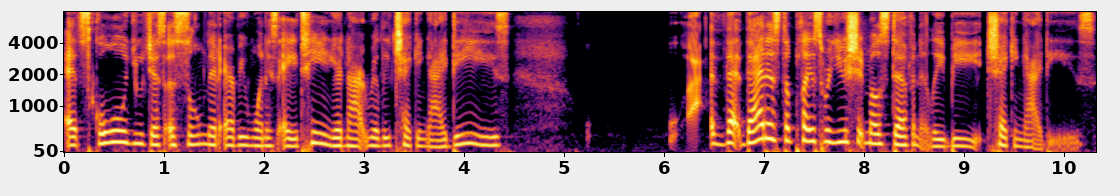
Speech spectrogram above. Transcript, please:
at school, you just assume that everyone is 18. You're not really checking IDs. That that is the place where you should most definitely be checking IDs.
